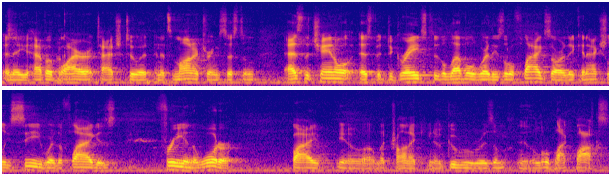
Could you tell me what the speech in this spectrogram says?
and they have a wire attached to it, and it's a monitoring system. As the channel, as it degrades to the level where these little flags are, they can actually see where the flag is free in the water by, you know, electronic, you know, guruism, you know, the little black box.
